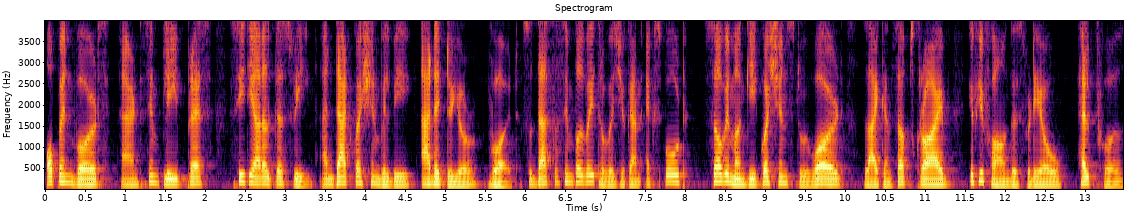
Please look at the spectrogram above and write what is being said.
open Words and simply press CTRL plus V and that question will be added to your Word. So that's the simple way through which you can export SurveyMonkey questions to Word. Like and subscribe if you found this video helpful.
